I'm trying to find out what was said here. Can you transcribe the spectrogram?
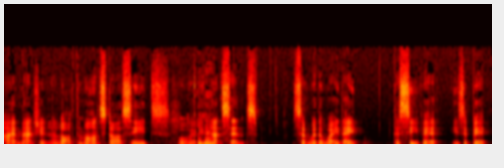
I imagine a lot of them aren't star seeds, or in that sense. So, where the way they perceive it is a bit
